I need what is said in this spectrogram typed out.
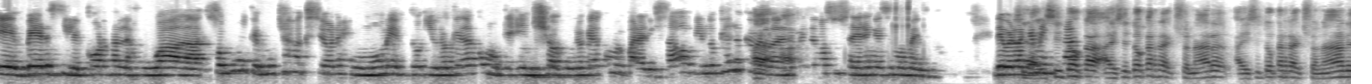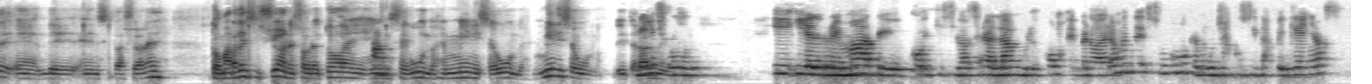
eh, ver si le cortan la jugada. Son como que muchas acciones en un momento y uno queda como que en shock, uno queda como paralizado viendo qué es lo que ah, ah. verdaderamente va a suceder en ese momento. De verdad que ahí me sí toca, ahí sí toca reaccionar, ahí sí toca reaccionar eh, en situaciones tomar decisiones, sobre todo en, ah. segundos, en milisegundos, milisegundos, literalmente. Y, el remate, que si va a ser al ángulo, verdaderamente son como que muchas cositas pequeñas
